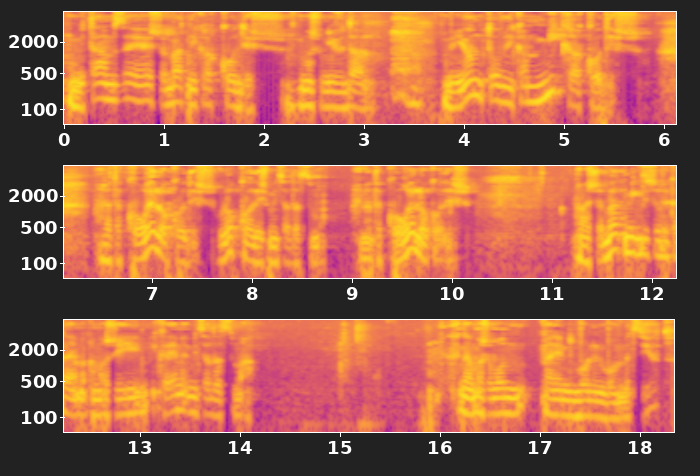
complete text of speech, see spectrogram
ומטעם זה שבת נקרא קודש, משהו נבדל. ויום טוב נקרא מקרא קודש. אתה קורא לו קודש, הוא לא קודש מצד עצמו, אלא אתה קורא לו קודש. והשבת מקדש וקיימה, כלומר שהיא קיימת מצד עצמה. גם משהו מאוד מעניין להתבונן בו במציאות.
